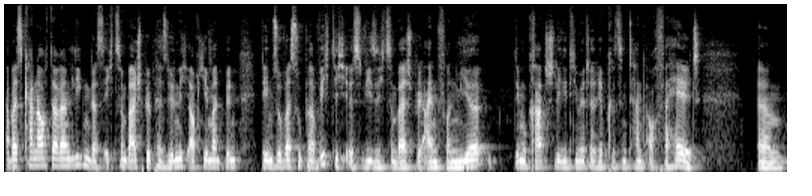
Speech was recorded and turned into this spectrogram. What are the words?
Aber es kann auch daran liegen, dass ich zum Beispiel persönlich auch jemand bin, dem sowas super wichtig ist, wie sich zum Beispiel ein von mir demokratisch legitimierter Repräsentant auch verhält. Ähm,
